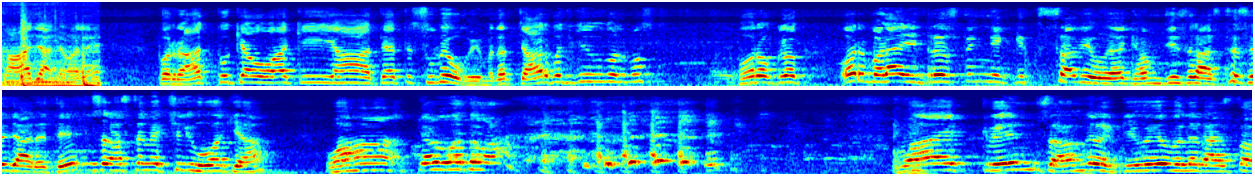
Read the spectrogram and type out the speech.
कहाँ जाने वाले हैं। पर रात को क्या हुआ कि यहाँ आते आते सुबह हो गई मतलब चार बज गए ऑलमोस्ट फोर ओ क्लॉक और बड़ा इंटरेस्टिंग एक किस्सा भी हुआ कि हम जिस रास्ते से जा रहे थे, उस रास्ते में एक्चुअली हुआ क्या? वहाँ, क्या हुआ था वहाँ? वहाँ एक क्रेन सामने रखी हुई है, बोले रास्ता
